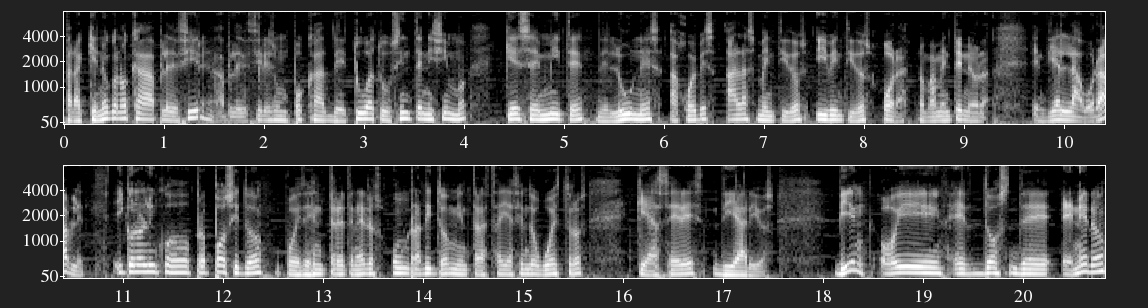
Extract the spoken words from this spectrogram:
Para quien no conozca a Pledecir, a Pledecir es un podcast de tú a tu sin que se emite de lunes a jueves a las 22 y 22 horas, normalmente en, hora, en días laborables. Y con el único propósito, pues de entreteneros un ratito mientras estáis haciendo vuestros quehaceres diarios. Bien, hoy es 2 de enero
